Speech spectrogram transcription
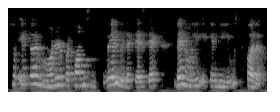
So if the model performs well with the test set, then only it can be used further.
